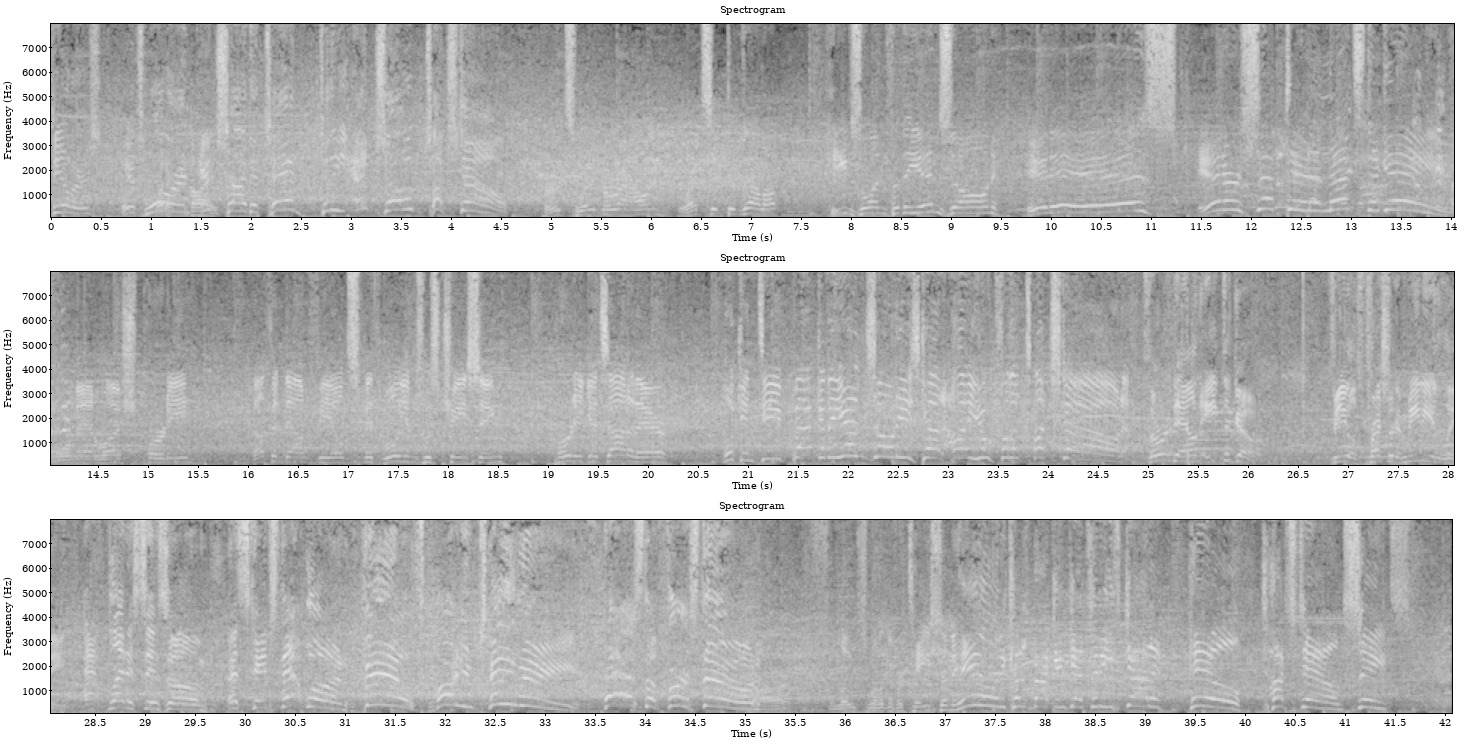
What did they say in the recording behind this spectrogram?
the Steelers. It's Warren inside the 10 to the end zone. Touchdown. Hurts waiting around, lets it develop, heaves one for the end zone. It is intercepted, and that's the game. Four-man rush, Purdy. Nothing downfield. Smith Williams was chasing. Purdy gets out of there. Looking deep, back of the end zone. He's got Ayuk for the touchdown. Third down, eight to go. Fields pressured immediately. Athleticism escapes that one. Fields, are you kidding me? Has the first down. Uh, floats, we're looking for Taysom Hill, and he comes back and gets it. He's got it. Hill, touchdown, Saints.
